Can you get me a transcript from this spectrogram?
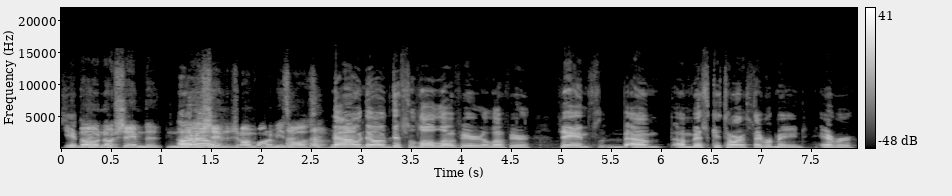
yeah no, ahead. no shame to no, no. shame to John Bonham. He's awesome. No, no, this is a love here, a love here. James, um, um, best guitarist ever made, ever.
